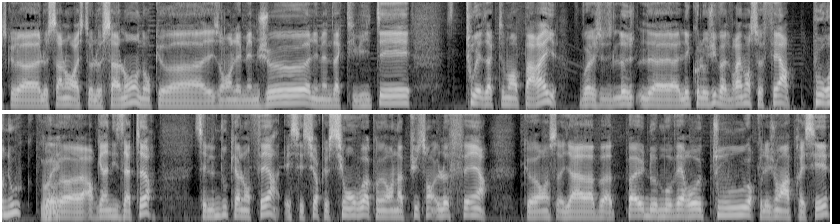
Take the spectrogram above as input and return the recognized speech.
parce que euh, le salon reste le salon, donc euh, ils auront les mêmes jeux, les mêmes activités, tout exactement pareil. Voilà, L'écologie va vraiment se faire pour nous, euh, organisateurs. C'est nous qui allons faire et c'est sûr que si on voit qu'on a pu le faire qu'il n'y a bah, pas eu de mauvais retours, que les gens ont apprécié,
